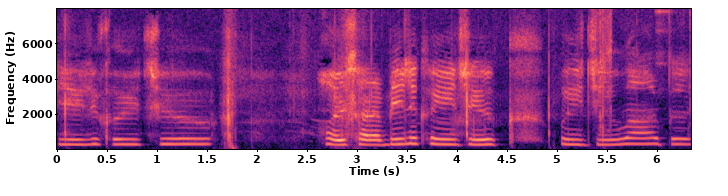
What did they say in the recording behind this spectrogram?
Birlik ayıcı. Hayır sana birlik ayıcık. Ayıcı var mı?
